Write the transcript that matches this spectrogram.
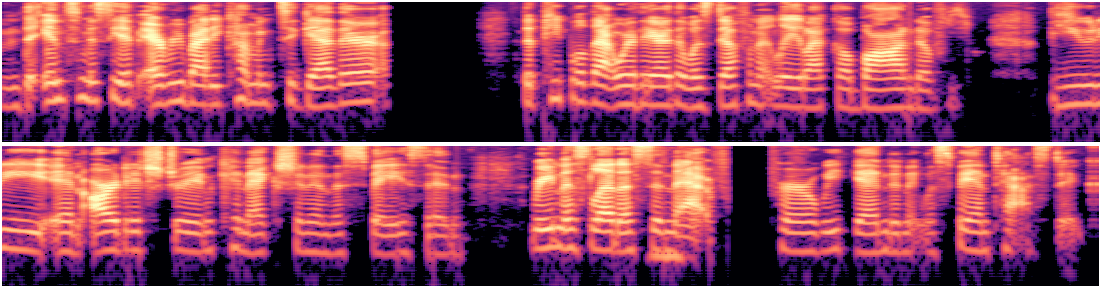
the intimacy of everybody coming together the people that were there there was definitely like a bond of beauty and artistry and connection in the space and Rinus led us in mm-hmm. that for a weekend and it was fantastic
